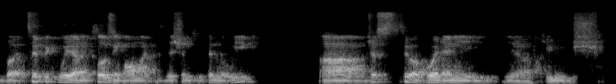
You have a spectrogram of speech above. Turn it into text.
But typically, I'm closing all my positions within the week, uh, just to avoid any you know huge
